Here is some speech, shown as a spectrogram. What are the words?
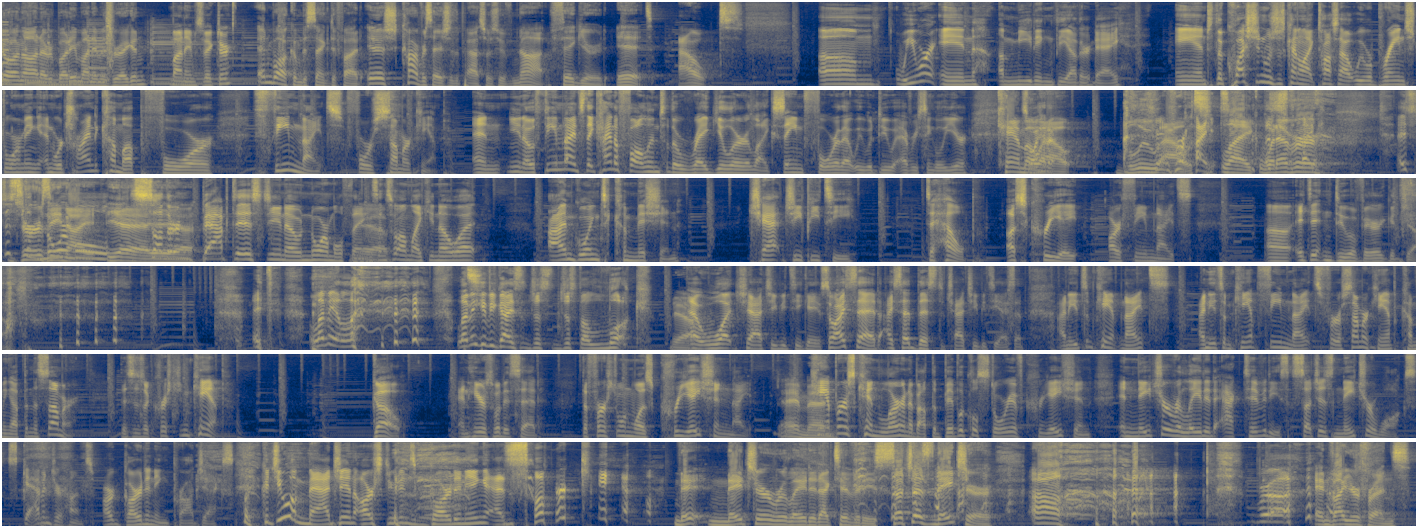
Going on, everybody? My name is Reagan, My name's Victor. and welcome to Sanctified Ish Conversations with Pastors Who've Not Figured It Out. Um, we were in a meeting the other day, and the question was just kind of like toss out. We were brainstorming, and we're trying to come up for theme nights for summer camp. And you know, theme nights they kind of fall into the regular like same four that we would do every single year. Camo So had a- out, blue out, Right. like whatever. It's just Jersey the night. normal Yeah, Southern yeah. Baptist, you know, normal things. Yeah. And so I'm like, you know what? I'm going to commission Chat GPT to help us create our theme nights. Uh, it didn't do a very good job. it, let me let me give you guys just just a look Yeah. at what ChatGPT gave. So I said I said this to ChatGPT. I said I need some camp nights. I need some camp theme nights for a summer camp coming up in the summer. This is a Christian camp. Go. And here's what it said. The first one was creation night. Amen. Campers can learn about the biblical story of creation and nature related activities such as nature walks, scavenger hunts, or gardening projects. Could you imagine our students gardening as summer camp? Na- nature-related activities, such as nature. Oh. Bruh. Invite your friends.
